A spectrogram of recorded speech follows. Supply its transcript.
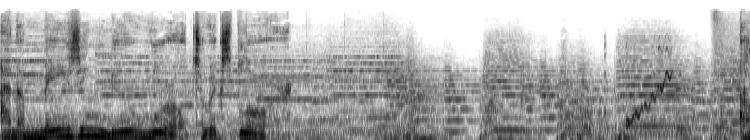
An amazing new world to explore. A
